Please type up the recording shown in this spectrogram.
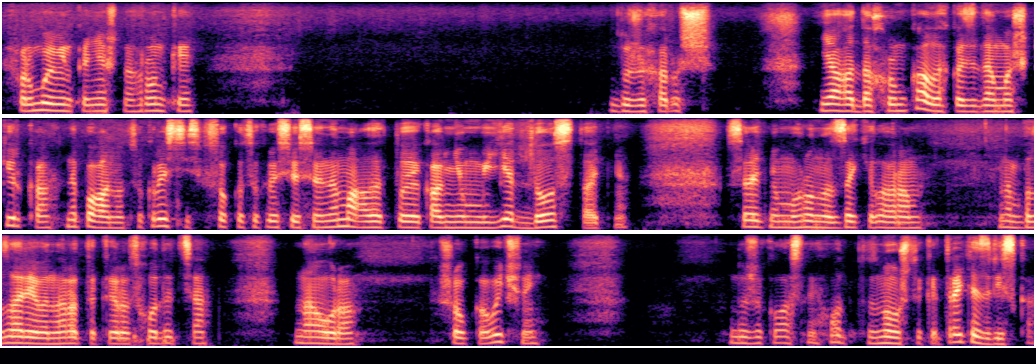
Формує він, звісно, гронки дуже хороші. Ягода хрумка, легко з'їдама шкірка. Непогано цукристість, висока цукристість нема, але то, яка в ньому є, достатньо. В середньому грона за кілограм. На базарі виноград таки розходиться на ура. Шовковичний. Дуже класний. От знову ж таки, третя зрізка.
